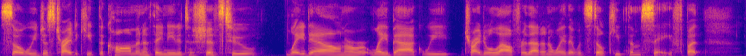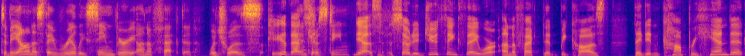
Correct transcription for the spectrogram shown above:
So we just tried to keep the calm, and if they needed to shift to lay down or lay back, we tried to allow for that in a way that would still keep them safe. But to be honest, they really seemed very unaffected, which was yeah, interesting. Yes. So, did you think they were unaffected because they didn't comprehend it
